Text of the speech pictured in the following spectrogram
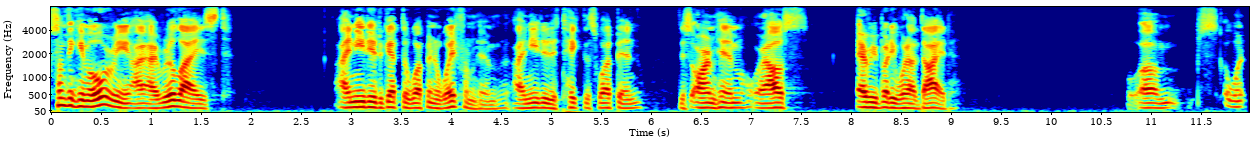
Something came over me. I, I realized I needed to get the weapon away from him. I needed to take this weapon, disarm him, or else everybody would have died. Um, when,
